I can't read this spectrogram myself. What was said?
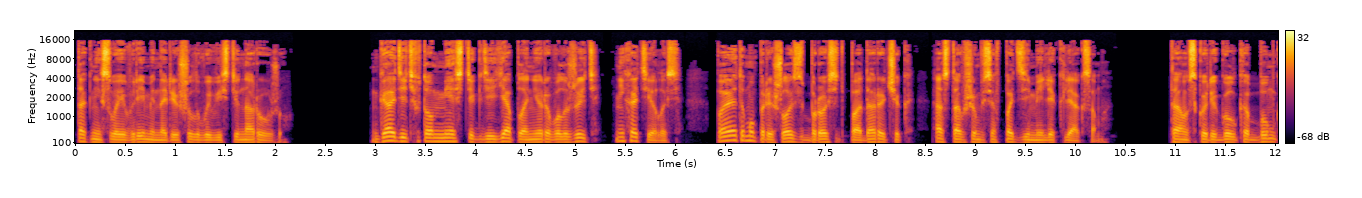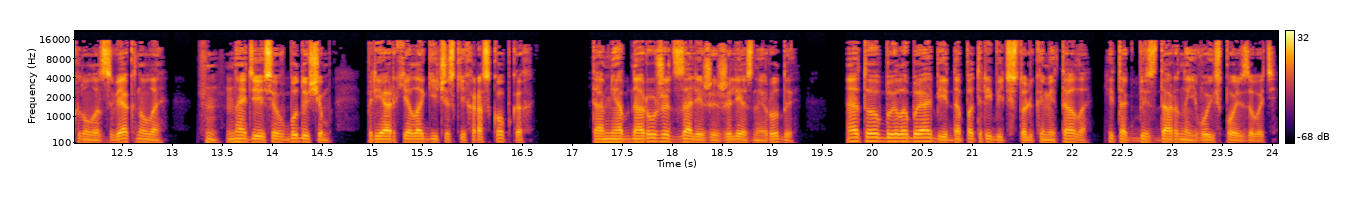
так несвоевременно решил вывести наружу. Гадить в том месте, где я планировал жить, не хотелось, поэтому пришлось сбросить подарочек оставшимся в подземелье кляксам. Там вскоре гулко бумкнула, звякнула. Хм, надеюсь, в будущем при археологических раскопках там не обнаружат залежи железной руды, а то было бы обидно потребить столько металла и так бездарно его использовать.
